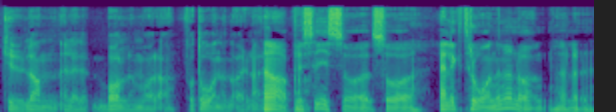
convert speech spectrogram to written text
kulan, eller bollen vara fotonen då? I den här. Ja, precis. Så, så elektronerna då, eller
